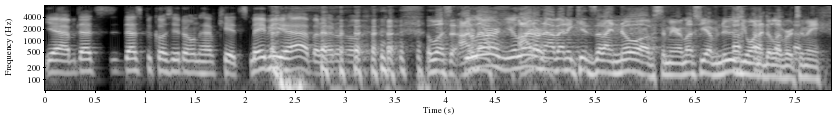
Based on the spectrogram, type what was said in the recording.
Yeah, but that's that's because you don't have kids. Maybe you have, but I don't know. Listen, you I, don't learn, have, you learn. I don't have any kids that I know of, Samir, unless you have news you want to deliver to me.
